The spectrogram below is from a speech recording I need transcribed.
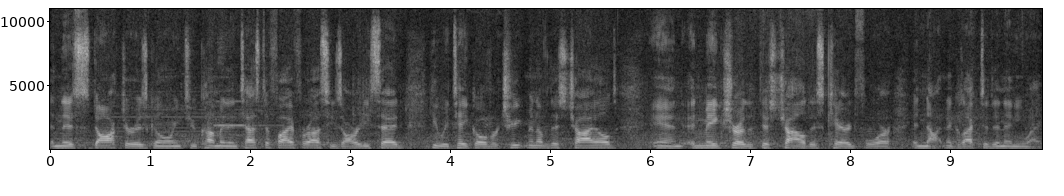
and this doctor is going to come in and testify for us. He's already said he would take over treatment of this child and, and make sure that this child is cared for and not neglected in any way.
